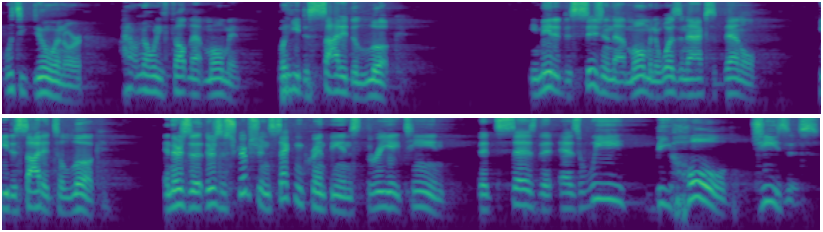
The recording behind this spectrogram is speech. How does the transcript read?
What's he doing? Or I don't know what he felt in that moment, but he decided to look. He made a decision in that moment. It wasn't accidental. He decided to look. And there's a, there's a scripture in 2 Corinthians 3.18 that says that as we behold Jesus,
